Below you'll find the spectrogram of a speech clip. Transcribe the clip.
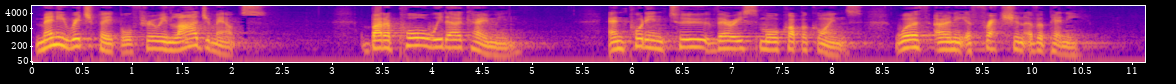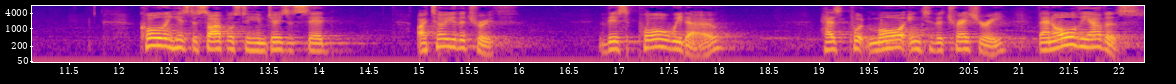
Many rich people threw in large amounts, but a poor widow came in and put in two very small copper coins, worth only a fraction of a penny. Calling his disciples to him, Jesus said, I tell you the truth. This poor widow has put more into the treasury than all the others.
